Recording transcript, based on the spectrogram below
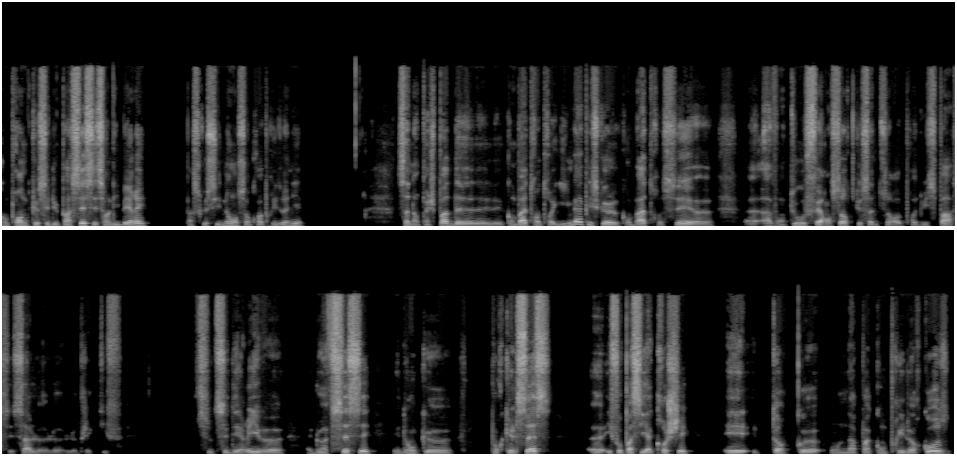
Comprendre que c'est du passé, c'est s'en libérer, parce que sinon, on s'en croit prisonnier. Ça n'empêche pas de combattre entre guillemets, puisque combattre, c'est euh, euh, avant tout faire en sorte que ça ne se reproduise pas. C'est ça l'objectif. Toutes ces dérives, elles doivent cesser. Et donc, pour qu'elles cessent, il ne faut pas s'y accrocher et tant qu'on n'a pas compris leur cause,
